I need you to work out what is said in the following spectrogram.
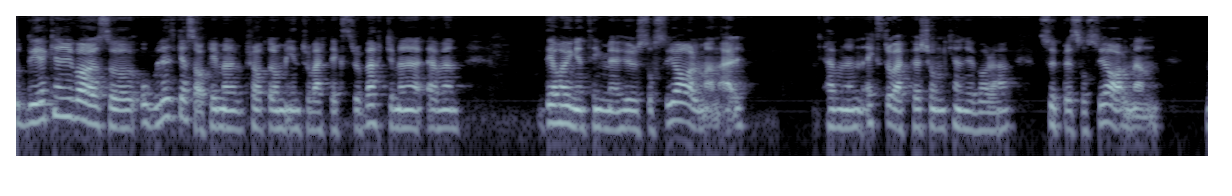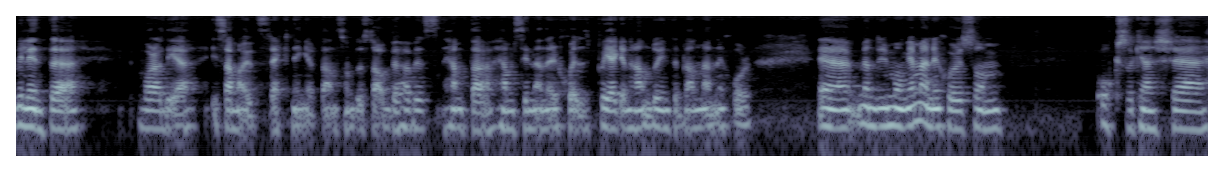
och det kan ju vara så olika saker. Man pratar om introvert, extrovert, men även det har ju ingenting med hur social man är. Även en extrovert person kan ju vara supersocial, men vill inte vara det i samma utsträckning, utan som du sa, behöver hämta hem sin energi på egen hand och inte bland människor. Eh, men det är ju många människor som också kanske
